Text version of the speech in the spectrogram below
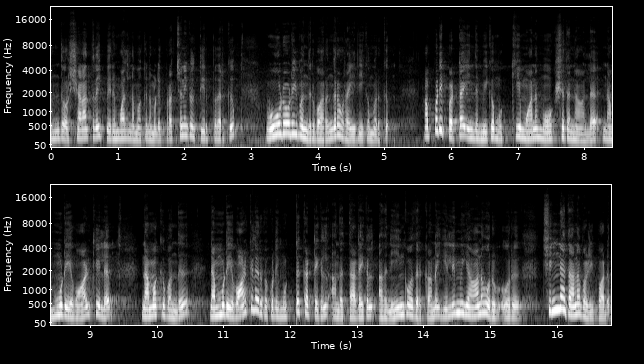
அந்த ஒரு க்ஷணத்தில் பெருமாள் நமக்கு நம்முடைய பிரச்சனைகள் தீர்ப்பதற்கு ஓடோடி வந்துடுவாருங்கிற ஒரு ஐதீகம் இருக்குது அப்படிப்பட்ட இந்த மிக முக்கியமான மோட்சத நம்முடைய வாழ்க்கையில் நமக்கு வந்து நம்முடைய வாழ்க்கையில் இருக்கக்கூடிய முட்டுக்கட்டைகள் அந்த தடைகள் அதை நீங்குவதற்கான எளிமையான ஒரு ஒரு சின்னதான வழிபாடு.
